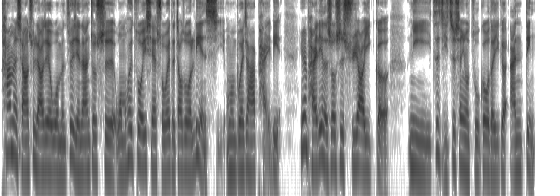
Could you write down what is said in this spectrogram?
他们想要去了解我们，最简单就是我们会做一些所谓的叫做练习，我们不会叫它排练，因为排练的时候是需要一个你自己自身有足够的一个安定。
